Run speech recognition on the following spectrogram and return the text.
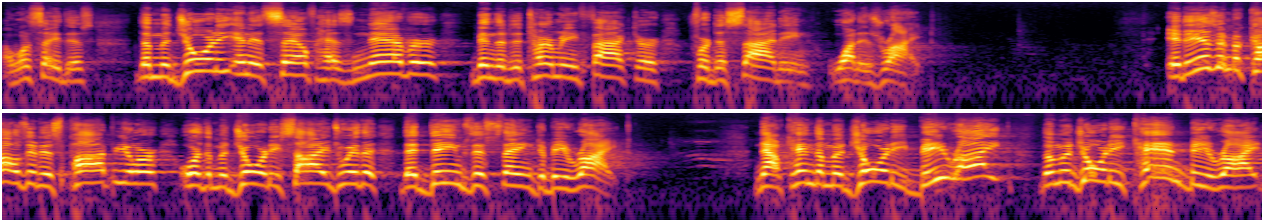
I want to say this. The majority in itself has never been the determining factor for deciding what is right. It isn't because it is popular or the majority sides with it that deems this thing to be right. Now, can the majority be right? The majority can be right,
